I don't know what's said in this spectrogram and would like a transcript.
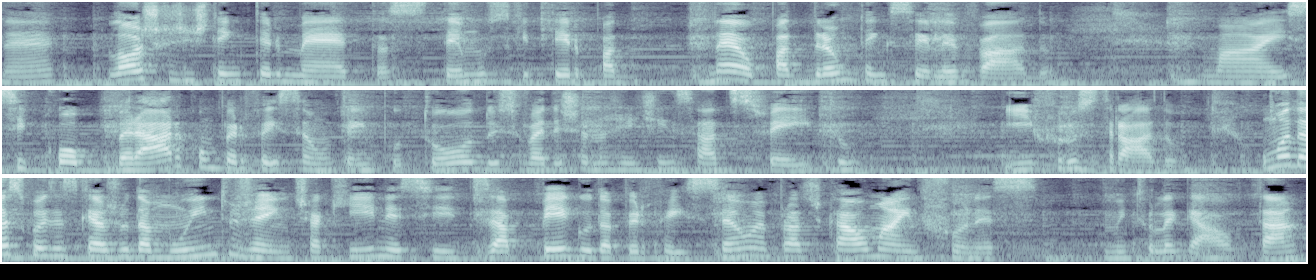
né? Lógico que a gente tem que ter metas, temos que ter, né? O padrão tem que ser elevado. Mas se cobrar com perfeição o tempo todo, isso vai deixando a gente insatisfeito e frustrado. Uma das coisas que ajuda muito, gente, aqui nesse desapego da perfeição é praticar o mindfulness. Muito legal, tá?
